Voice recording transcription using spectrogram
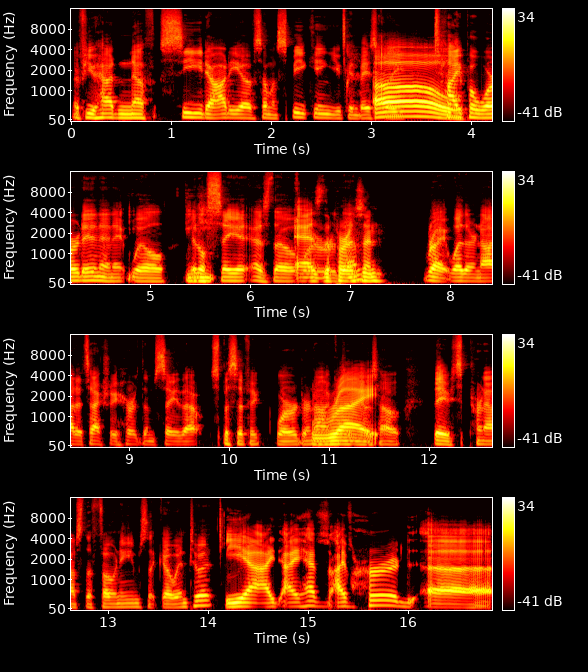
if you had enough seed audio of someone speaking, you can basically oh. type a word in and it will it'll say it as though as the person. Them. Right, whether or not it's actually heard them say that specific word or not. Right, how they pronounce the phonemes that go into it. Yeah, I, I have I've heard uh,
